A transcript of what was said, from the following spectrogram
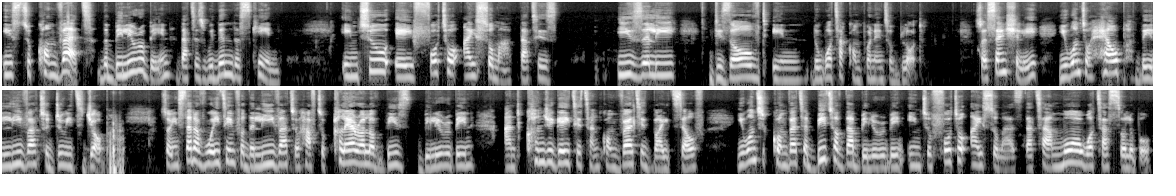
is to convert the bilirubin that is within the skin into a photoisomer that is easily dissolved in the water component of blood. So essentially, you want to help the liver to do its job. So instead of waiting for the liver to have to clear all of these bilirubin and conjugate it and convert it by itself, you want to convert a bit of that bilirubin into photoisomers that are more water soluble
